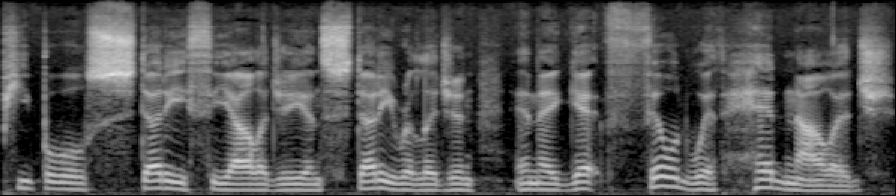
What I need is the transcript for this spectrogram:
people study theology and study religion, and they get filled with head knowledge,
